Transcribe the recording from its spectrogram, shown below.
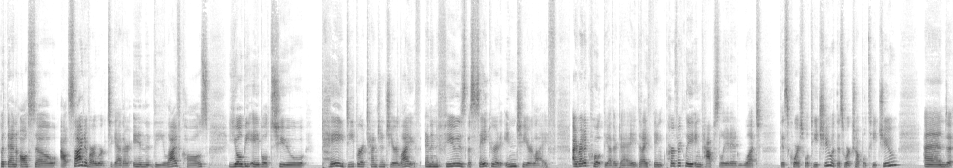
But then also outside of our work together in the live calls, you'll be able to pay deeper attention to your life and infuse the sacred into your life. I read a quote the other day that I think perfectly encapsulated what this course will teach you, what this workshop will teach you. And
